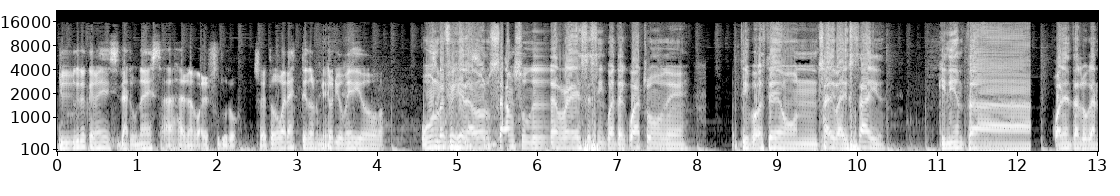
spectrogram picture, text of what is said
Yo creo que voy a necesitar una de esas en el futuro, sobre todo para este dormitorio medio. Un refrigerador. Samsung RS54 de tipo este es un side by side 540 lucas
